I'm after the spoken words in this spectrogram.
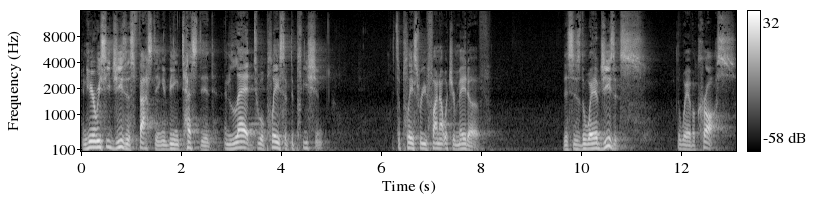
And here we see Jesus fasting and being tested and led to a place of depletion. It's a place where you find out what you're made of. This is the way of Jesus, the way of a cross.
